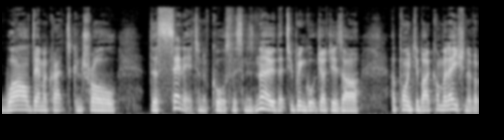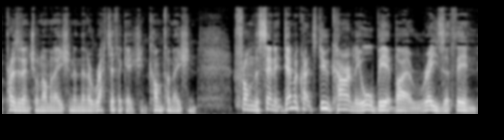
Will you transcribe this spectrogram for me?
while Democrats control the Senate. And of course, listeners know that Supreme Court judges are appointed by a combination of a presidential nomination and then a ratification, confirmation from the Senate. Democrats do currently, albeit by a razor thin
